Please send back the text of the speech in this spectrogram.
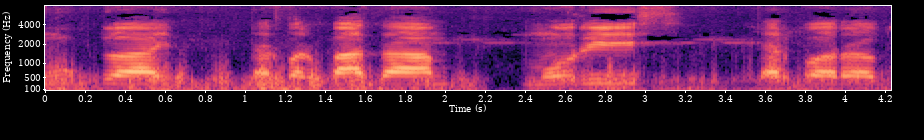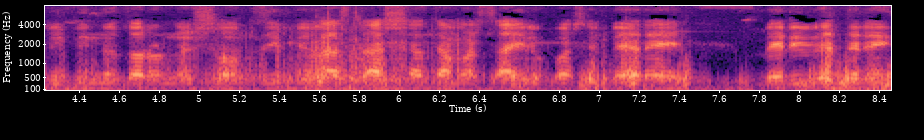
মুগ ডাল, তারপর বাদাম, মরিচ, তারপর বিভিন্ন ধরনের সবজি প্লাস তার সাথে আমার চারিপাশে বেড়ে বেরিবেদের এই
